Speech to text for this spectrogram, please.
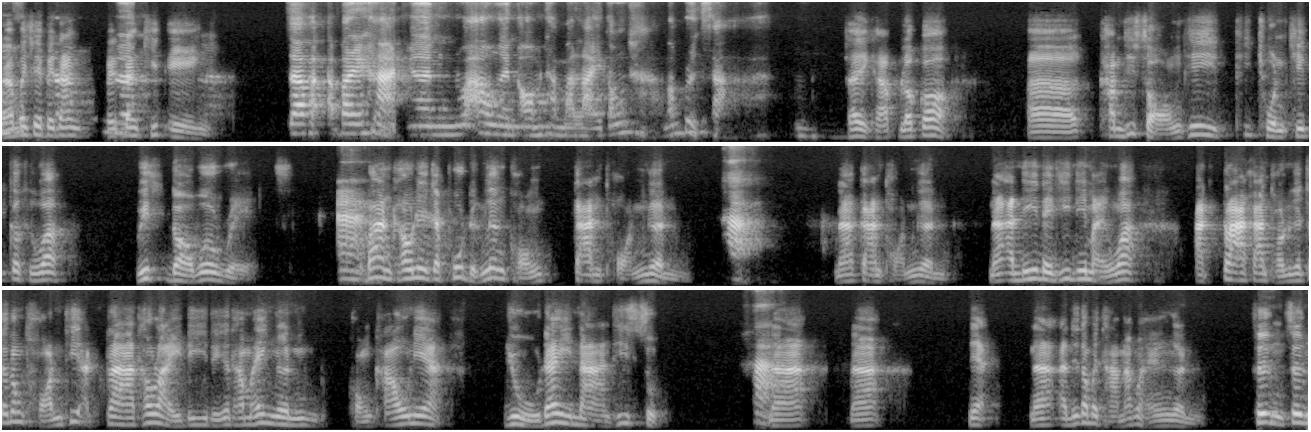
นะไม่ใช่ไปนั่งไปนั่งคิดเอง จะบริหารเงินว่าเอาเงินออมทำอะไรต้องถามต้องปรึกษา ใช่ครับ แล้วก็คำที่สองที่ที่ชวนคิดก็คือว่า withdrawal rates บ้านเขาเนี่ยจะพูดถึงเรื่องของการถอนเงินนะการถอนเงินนะอันนี้ในที่นี้หมายว่าอัตราการถอนเงินจะต้องถอนที่อัตราเท่าไหร่ดีถึงจะทำให้เงินของเขาเนี่ยอยู่ได้นานที่สุดนะนะ เนี่ยนะอันนี้ต้องไปถามนักบริหารเงิน ซึ่งซึ่ง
